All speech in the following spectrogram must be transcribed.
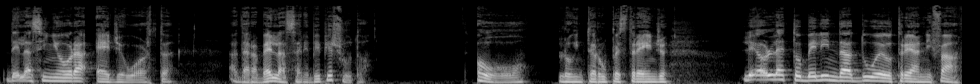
della signora Edgeworth, ad Arabella sarebbe piaciuto. Oh, lo interruppe Strange. Le ho letto Belinda due o tre anni fa,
